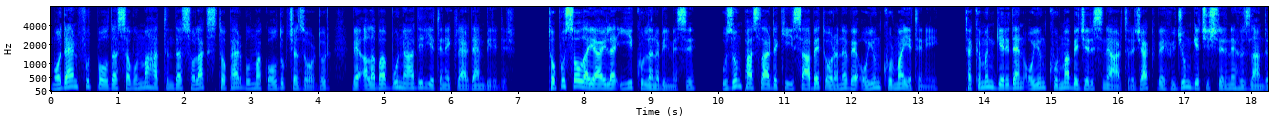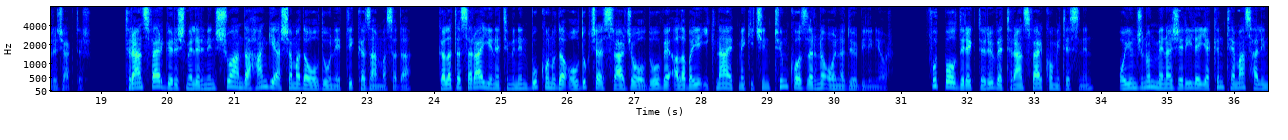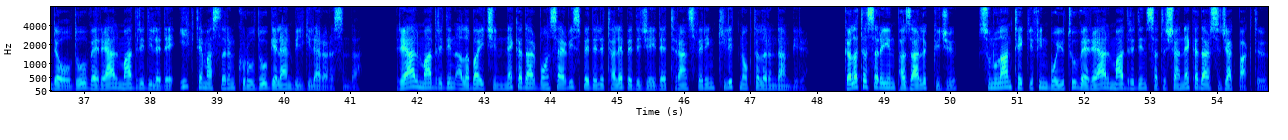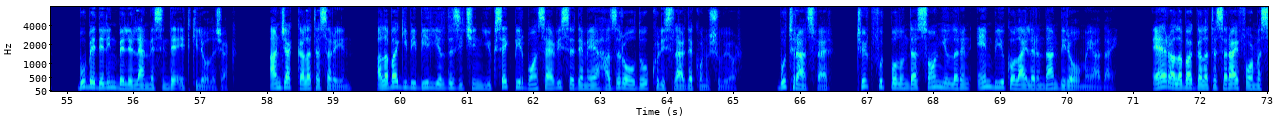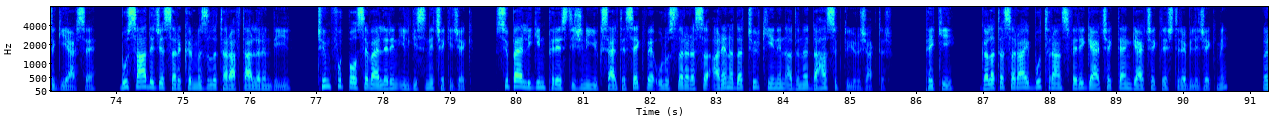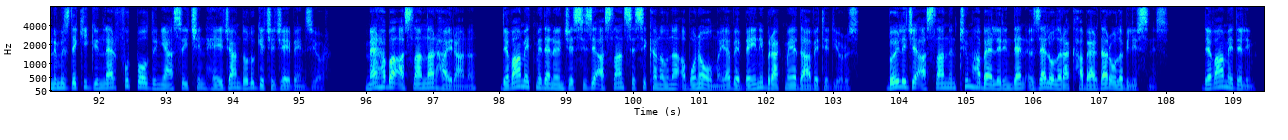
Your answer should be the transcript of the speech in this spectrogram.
Modern futbolda savunma hattında solak stoper bulmak oldukça zordur ve Alaba bu nadir yeteneklerden biridir. Topu sol ayağıyla iyi kullanabilmesi, uzun paslardaki isabet oranı ve oyun kurma yeteneği, takımın geriden oyun kurma becerisini artıracak ve hücum geçişlerini hızlandıracaktır. Transfer görüşmelerinin şu anda hangi aşamada olduğu netlik kazanmasa da, Galatasaray yönetiminin bu konuda oldukça ısrarcı olduğu ve Alaba'yı ikna etmek için tüm kozlarını oynadığı biliniyor. Futbol direktörü ve transfer komitesinin, oyuncunun menajeriyle yakın temas halinde olduğu ve Real Madrid ile de ilk temasların kurulduğu gelen bilgiler arasında. Real Madrid'in Alaba için ne kadar bonservis bedeli talep edeceği de transferin kilit noktalarından biri. Galatasaray'ın pazarlık gücü, sunulan teklifin boyutu ve Real Madrid'in satışa ne kadar sıcak baktığı, bu bedelin belirlenmesinde etkili olacak. Ancak Galatasaray'ın, Alaba gibi bir yıldız için yüksek bir bonservis ödemeye hazır olduğu kulislerde konuşuluyor. Bu transfer, Türk futbolunda son yılların en büyük olaylarından biri olmaya aday. Eğer Alaba Galatasaray forması giyerse, bu sadece sarı-kırmızılı taraftarların değil, tüm futbol severlerin ilgisini çekecek, Süper Lig'in prestijini yükseltesek ve uluslararası arenada Türkiye'nin adını daha sık duyuracaktır. Peki, Galatasaray bu transferi gerçekten gerçekleştirebilecek mi? Önümüzdeki günler futbol dünyası için heyecan dolu geçeceğe benziyor. Merhaba Aslanlar hayranı, devam etmeden önce sizi Aslan Sesi kanalına abone olmaya ve beğeni bırakmaya davet ediyoruz. Böylece Aslan'ın tüm haberlerinden özel olarak haberdar olabilirsiniz. Devam edelim.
